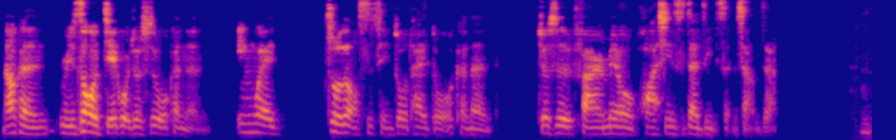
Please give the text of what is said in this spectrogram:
然后可能 result 结果就是我可能因为做这种事情做太多，可能就是反而没有花心思在自己身上这样。嗯，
